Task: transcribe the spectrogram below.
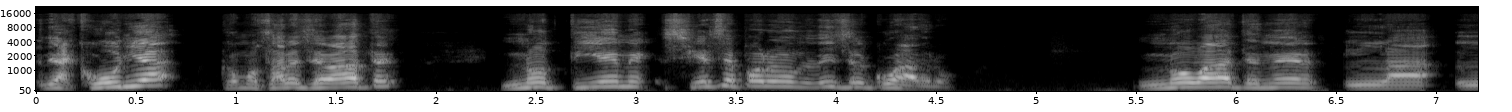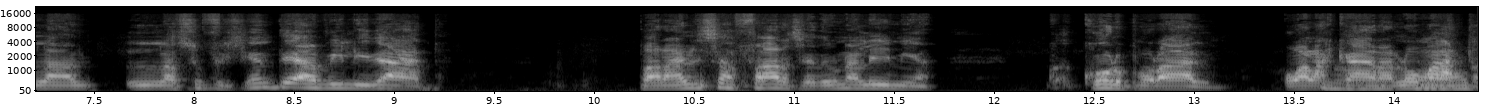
de Acuña, como sale ese bate, no tiene, si él se pone donde dice el cuadro, no va a tener la, la, la suficiente habilidad para él zafarse de una línea corporal o a la cara, lo mata.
